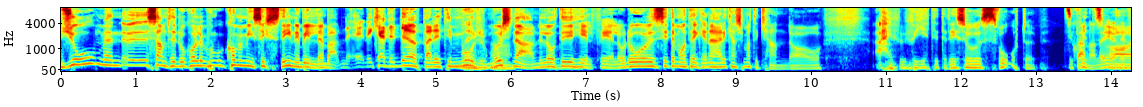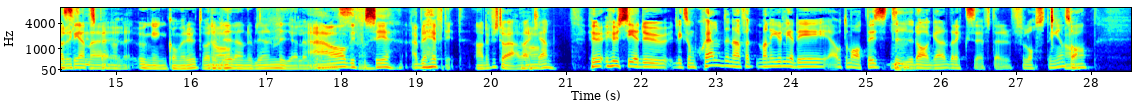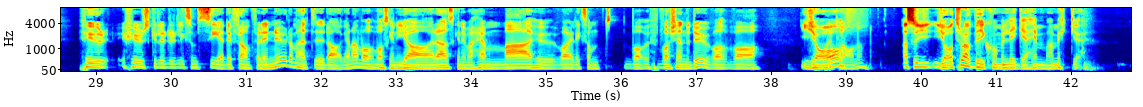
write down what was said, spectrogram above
Jo, men eh, samtidigt då kommer, kommer min syster in i bilden bara Nej, ni kan inte döpa det till mormors namn. Det låter ju helt fel. Och då sitter man och tänker nej, det kanske man inte kan då. Och, nej, vi vet inte. Det är så svårt typ. Det är Spännande skits- ju. Ja, Ni får se när spännande. ungen kommer ut vad det Ja. blir. Om det blir en Mio eller en Ja, Ines. vi får se. Det blir häftigt. Ja, det förstår jag verkligen. Hur, hur ser du liksom själv dina... För man är ju ledig automatiskt tio dagar direkt efter förlossningen. Så. Ja. hur, hur skulle du liksom se det framför dig nu de här tio dagarna? Vad, vad ska ni göra? Ska ni vara hemma? Hur, vad, är liksom, vad, vad känner du? Vad, vad, vad är Ja, planen? alltså jag tror att vi kommer ligga hemma mycket.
